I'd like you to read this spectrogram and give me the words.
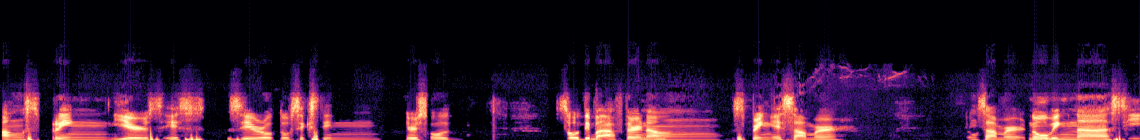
ang spring years is 0 to 16 years old. So, 'di ba after ng spring is summer. Yung summer, knowing na si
